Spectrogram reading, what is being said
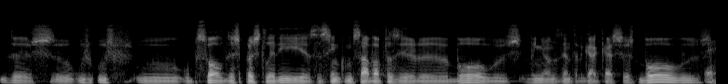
das- os- os- o, o pessoal das pastelarias assim começava a fazer eh, bolos, vinham-nos entregar caixas de bolos É.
